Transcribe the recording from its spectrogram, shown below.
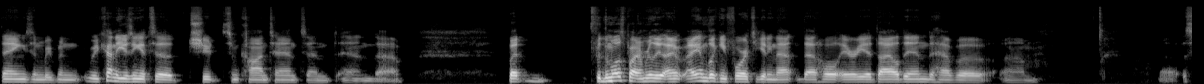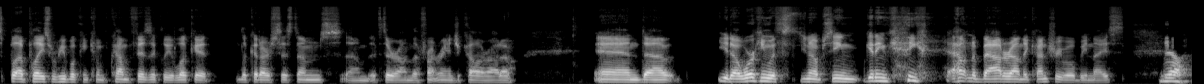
things, and we've been we kind of using it to shoot some content and and uh, but for the most part, I'm really I, I, am looking forward to getting that that whole area dialed in to have a um, a, place where people can come, come physically look at look at our systems um, if they're on the front range of Colorado, and uh, you know working with you know seeing getting, getting out and about around the country will be nice. Yeah.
